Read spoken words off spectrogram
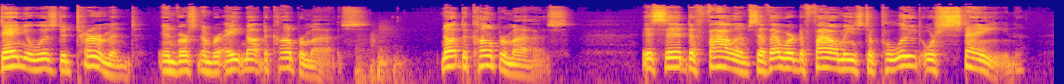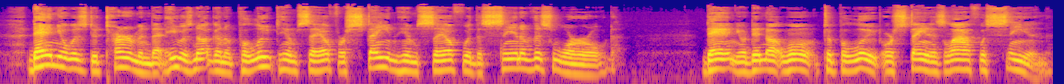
Daniel was determined in verse number 8 not to compromise. Not to compromise. It said defile himself. That word defile means to pollute or stain. Daniel was determined that he was not going to pollute himself or stain himself with the sin of this world. Daniel did not want to pollute or stain his life with sin,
